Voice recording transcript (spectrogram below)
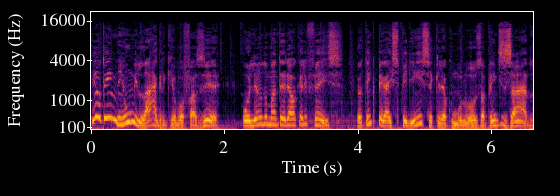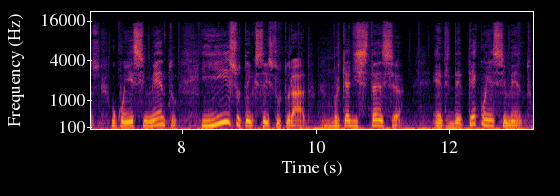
E não tem nenhum milagre que eu vou fazer olhando o material que ele fez. Eu tenho que pegar a experiência que ele acumulou, os aprendizados, o conhecimento, e isso tem que ser estruturado, uhum. porque a distância entre deter conhecimento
